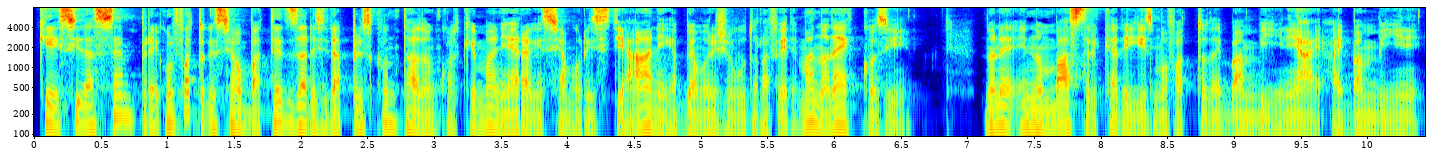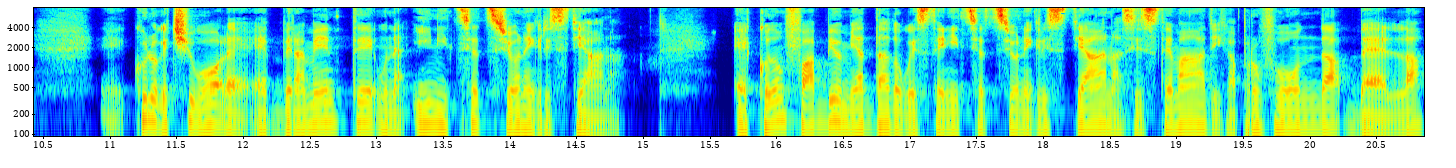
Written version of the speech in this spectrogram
che si dà sempre, col fatto che siamo battezzati, si dà per scontato in qualche maniera che siamo cristiani, che abbiamo ricevuto la fede, ma non è così. Non è, e non basta il catechismo fatto dai bambini, ai, ai bambini. Eh, quello che ci vuole è veramente una iniziazione cristiana. Ecco, Don Fabio mi ha dato questa iniziazione cristiana, sistematica, profonda, bella,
